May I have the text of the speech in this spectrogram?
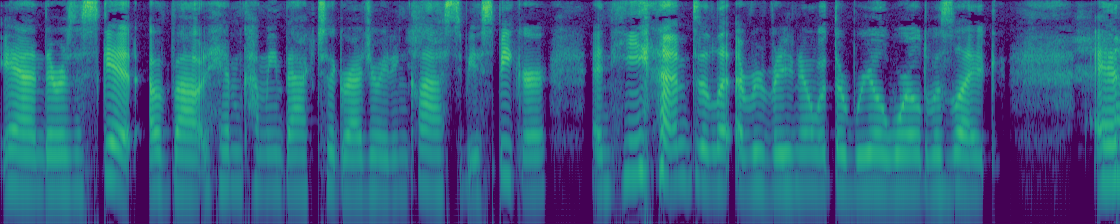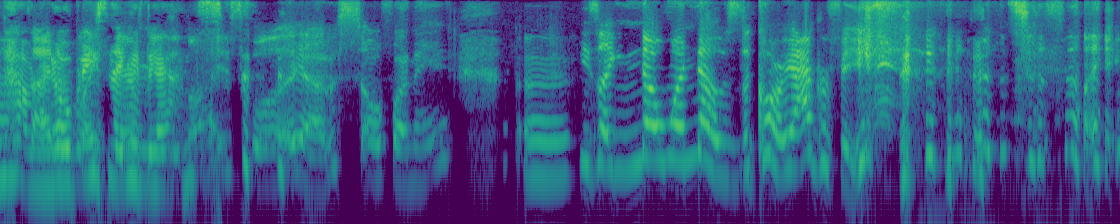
and there was a skit about him coming back to the graduating class to be a speaker, and he had to let everybody know what the real world was like, and how Outside of, nobody like, sang their and danced. High school. Yeah, it was so funny. Uh, He's like, no one knows the choreography. it's just like,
